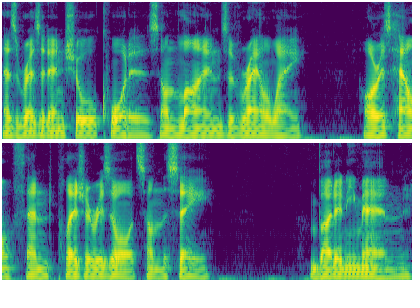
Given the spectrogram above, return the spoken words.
as residential quarters on lines of railway, or as health and pleasure resorts on the sea. But any man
